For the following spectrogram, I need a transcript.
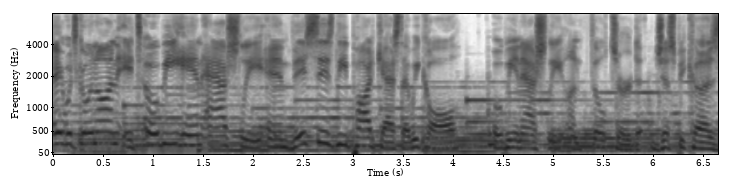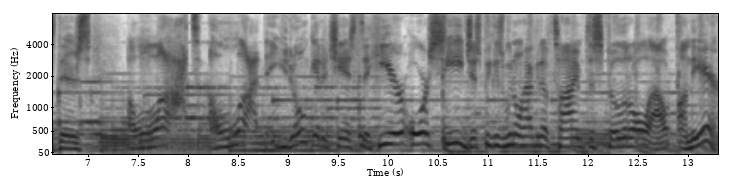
Hey, what's going on? It's Obie and Ashley, and this is the podcast that we call Obie and Ashley Unfiltered, just because there's a lot, a lot that you don't get a chance to hear or see just because we don't have enough time to spill it all out on the air.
